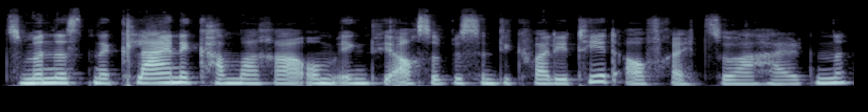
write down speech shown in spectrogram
zumindest eine kleine Kamera, um irgendwie auch so ein bisschen die Qualität aufrechtzuerhalten.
